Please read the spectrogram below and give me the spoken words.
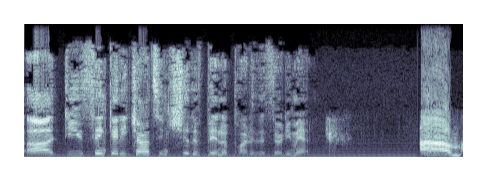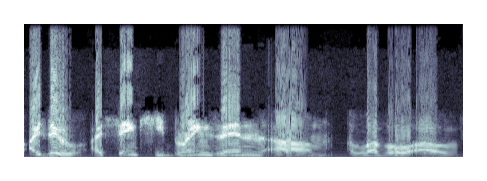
Uh, do you think Eddie Johnson should have been a part of the 30 man? Um, I do. I think he brings in um, a level of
